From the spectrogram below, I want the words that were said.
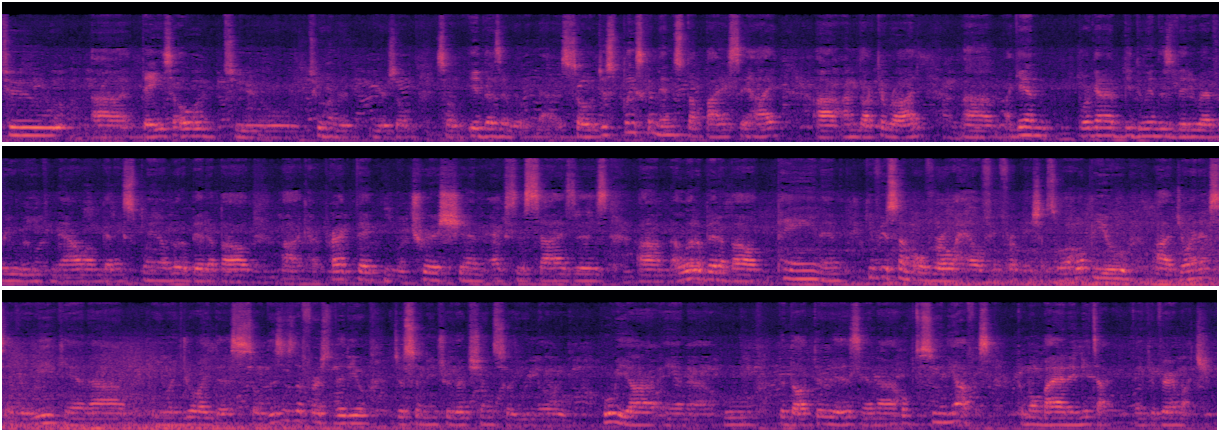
two uh, days old to 200 years old. So it doesn't really matter. So just please come in, stop by, say hi. Uh, I'm Dr. Rod. Um, again, we're going to be doing this video every week now. I'm going to explain a little bit about uh, chiropractic, nutrition, exercises, um, a little bit about pain, and give you some overall health information. So I hope you uh, join us every week and um, you enjoy this. So this is the first video, just an introduction so you know who we are and uh, who the doctor is, and I hope to see you in the office. Come on by at any time. Thank you very much.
